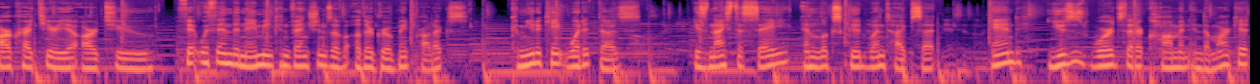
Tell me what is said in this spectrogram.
Our criteria are to fit within the naming conventions of other GroveMade products, communicate what it does, is nice to say and looks good when typeset, and uses words that are common in the market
